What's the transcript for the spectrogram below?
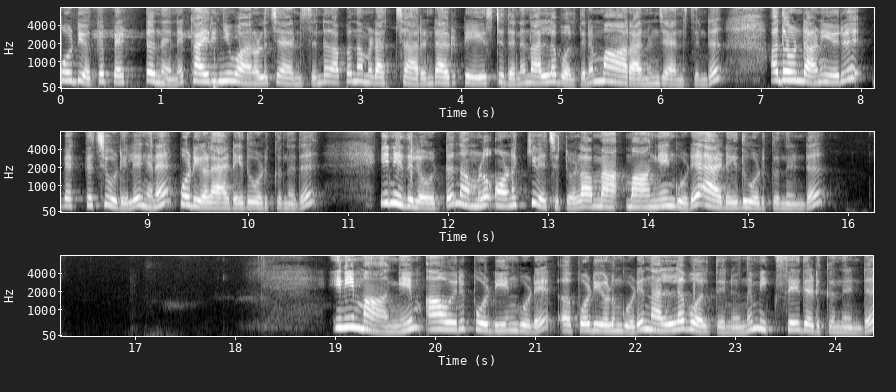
പൊടിയൊക്കെ പെട്ടെന്ന് തന്നെ കരിഞ്ഞു പോകാനുള്ള ചാൻസ് ഉണ്ട്. അപ്പോൾ നമ്മുടെ അച്ചാറിന്റെ ആ ഒരു ടേസ്റ്റ് തന്നെ നല്ലപോലെ തന്നെ മാറാനും ചാൻസ് ഉണ്ട്. അതുകൊണ്ടാണ് ഈ ഒരു വെക്കച്ചൂടിൽ ഇങ്ങനെ പൊടികൾ ആഡ് ചെയ്ത് കൊടുക്കുന്നത്. ഇനി ഇതിലോട്ട് നമ്മൾ ഉണക്കി വെച്ചിട്ടുള്ള മാങ്ങയും കൂടി ആഡ് ചെയ്ത് കൊടുക്കുന്നുണ്ട്. ഇനി മാങ്ങയും ആ ഒരു പൊടിയും കൂടെ പൊടികളും കൂടി നല്ല പോലെ തന്നെ ഒന്ന് മിക്സ് ചെയ്തെടുക്കുന്നുണ്ട്.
